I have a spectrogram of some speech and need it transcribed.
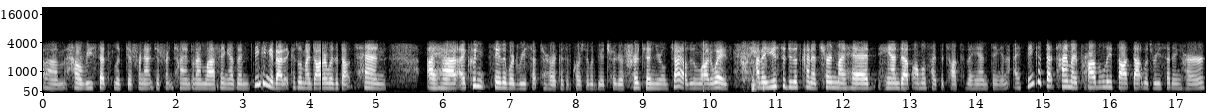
um, how resets look different at different times, and I'm laughing as I'm thinking about it because when my daughter was about 10, I had I couldn't say the word reset to her because of course it would be a trigger for a 10-year-old child in a lot of ways. And I used to do this kind of turn my head, hand up, almost like the talk to the hand thing. And I think at that time I probably thought that was resetting her.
